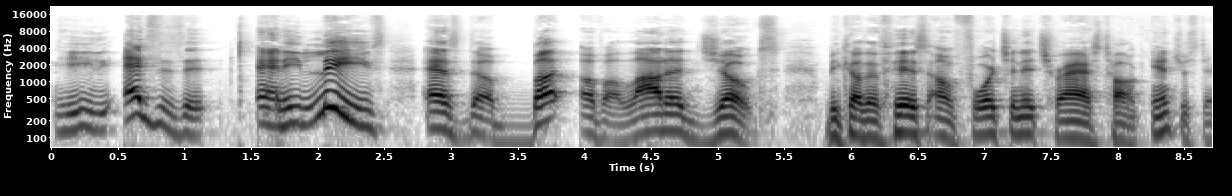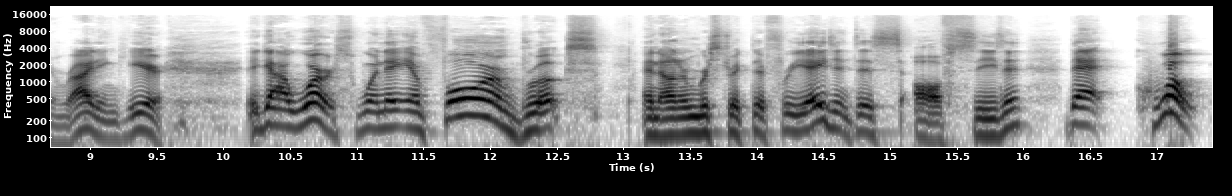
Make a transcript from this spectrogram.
he exits it and he leaves as the butt of a lot of jokes because of his unfortunate trash talk. Interesting writing here. It got worse when they informed Brooks, an unrestricted free agent this offseason, that, quote,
